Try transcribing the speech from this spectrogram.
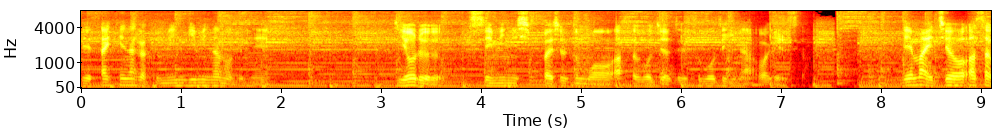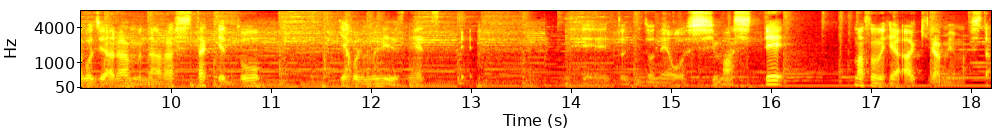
で、最近なんか不眠気味なのでね、夜睡眠に失敗するともう朝5時は絶望的なわけですよ。で、まあ一応朝5時アラーム鳴らしたけど、いや、これ無理ですね、つって、えっ、と、二度寝をしまして、まあその日は諦めました。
